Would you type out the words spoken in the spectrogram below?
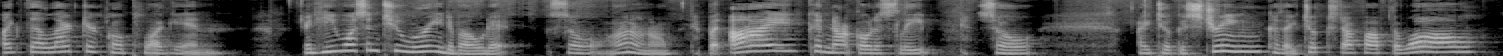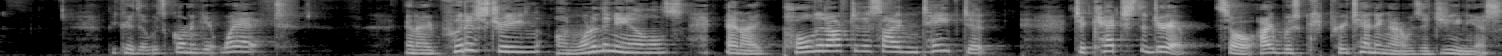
like the electrical plug-in? And he wasn't too worried about it. So I don't know. But I could not go to sleep. So I took a string because I took stuff off the wall because it was going to get wet. And I put a string on one of the nails and I pulled it off to the side and taped it to catch the drip. So I was pretending I was a genius.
